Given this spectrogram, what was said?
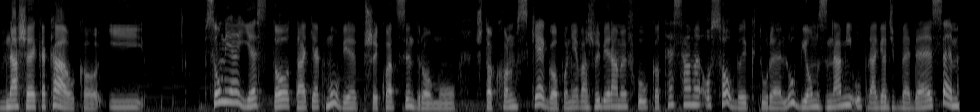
w nasze kakałko i w sumie jest to, tak jak mówię, przykład syndromu sztokholmskiego, ponieważ wybieramy w kółko te same osoby, które lubią z nami uprawiać BDSM,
